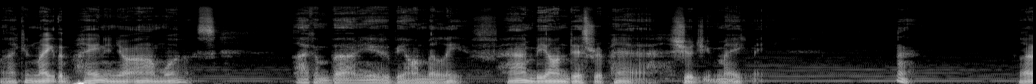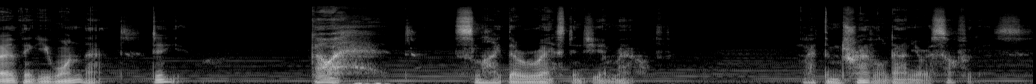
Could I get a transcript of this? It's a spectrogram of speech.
I can make the pain in your arm worse. I can burn you beyond belief and beyond disrepair should you make me. No, I don't think you want that, do you? Go ahead, slide the rest into your mouth. Let them travel down your esophagus.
